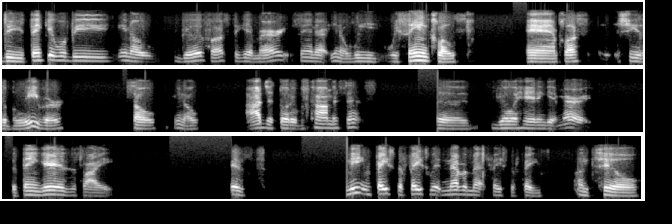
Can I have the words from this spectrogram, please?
do you think it would be, you know, good for us to get married, seeing that you know we we seem close, and plus she's a believer, so you know, I just thought it was common sense to go ahead and get married. The thing is, it's like it's meeting face to face. We had never met face to face until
